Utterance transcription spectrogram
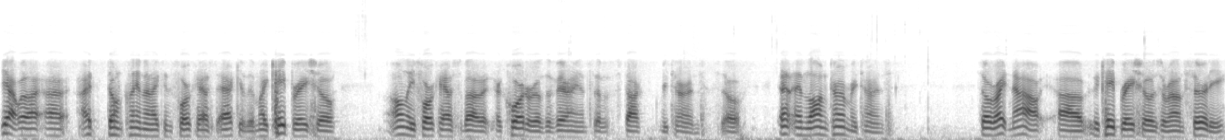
Yeah, well, I, I, I don't claim that I can forecast accurately. My CAPE ratio only forecasts about a, a quarter of the variance of stock returns, so and, and long-term returns. So right now, uh, the CAPE ratio is around 30,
